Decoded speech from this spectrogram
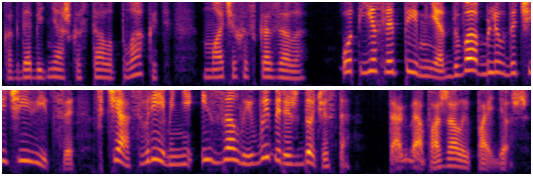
Когда бедняжка стала плакать, мачеха сказала, вот если ты мне два блюда чечевицы в час времени из золы выберешь дочисто, тогда, пожалуй, пойдешь.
